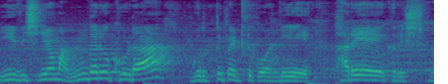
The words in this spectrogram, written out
ఈ విషయం అందరూ కూడా గుర్తుపెట్టుకోండి. హరే కృష్ణ.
